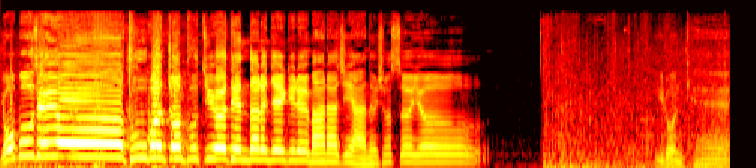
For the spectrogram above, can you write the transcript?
여보세요 두 번 점프 뛰어야 된다는 얘기를 말하지 않으셨어요 이런 개.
